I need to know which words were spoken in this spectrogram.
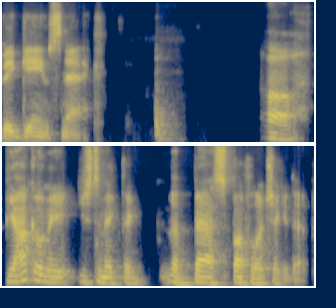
big game snack? Oh, Bianco made used to make the the best buffalo chicken dip,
